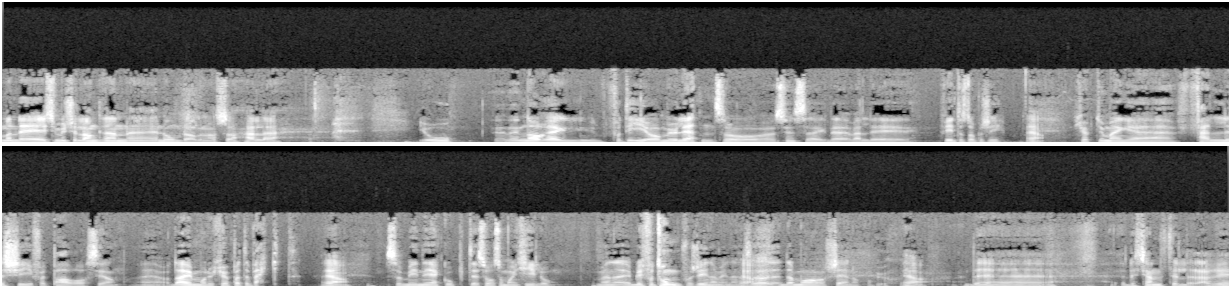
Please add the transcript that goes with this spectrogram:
Men det er ikke mye langrenn eh, nå om dagen, altså. Eller Jo, når jeg får tid og muligheten, så syns jeg det er veldig fint å stå på ski. Ja. Kjøpte jo meg eh, felleski for et par år siden, eh, og de må du kjøpe etter vekt. ja. Så mine gikk opp til så og så mange kilo. Men jeg blir for tung for skiene mine, Ja. så det, må skje noe. Ja, det, det kjenner til det der i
